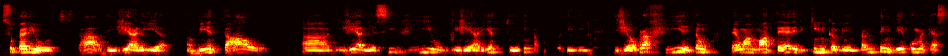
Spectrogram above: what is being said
superiores, tá? de engenharia ambiental, uh, de engenharia civil, de engenharia química, de, de, de geografia. Então, é uma matéria de química ambiental, entender como é que as,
